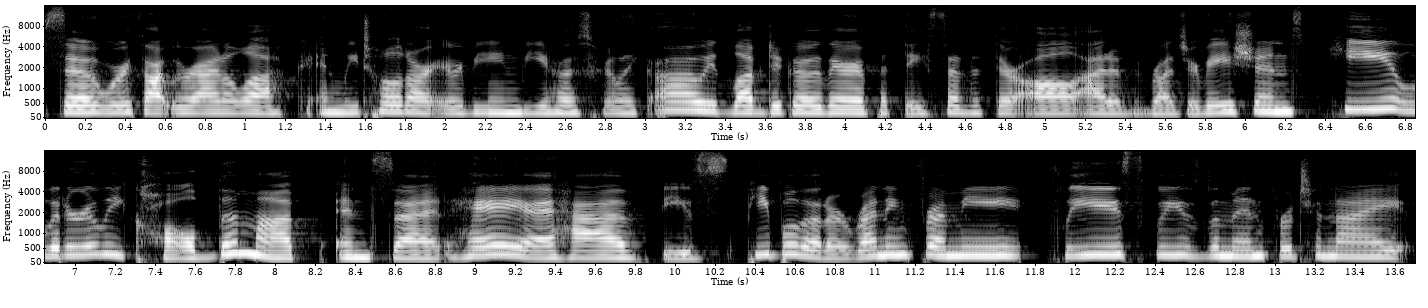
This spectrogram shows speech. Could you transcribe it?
So we thought we were out of luck. And we told our Airbnb host, we're like, oh, we'd love to go there, but they said that they're all out of reservations. He literally called them up and said, hey, I have these people that are running from me. Please squeeze them in for tonight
